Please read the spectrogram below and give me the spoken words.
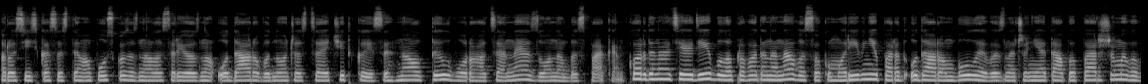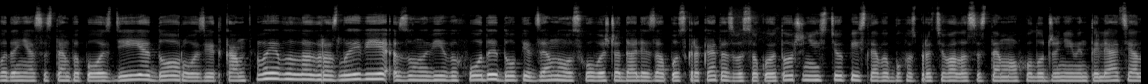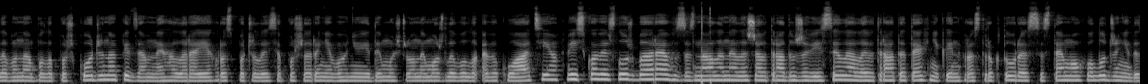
Російська система пуску зазнала серйозного удару. Водночас це чіткий сигнал. Тил ворога це не зона безпеки. Координація дій була проведена на високому рівні. Перед ударом були визначені етапи першими виведення систем ППО з дії до розвідка. Виявила вразливі зонові виходи до підземного сховища. Далі запуск ракети з високою точністю. Після вибуху спрацювала система охолодження і вентиляції, але вона була пошкоджена. В підземних галереях розпочалися поширення вогню і диму, що унеможливило евакуацію. Військові служби РФ зазнали не лише втрату живої сили, але й втрати техніки, інфраструктури, системи охолодження, де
